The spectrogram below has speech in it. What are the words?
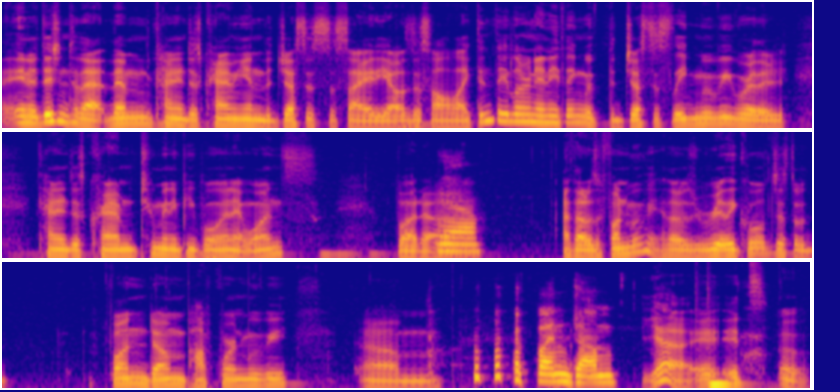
in addition to that, them kind of just cramming in the Justice Society, I was just all like, didn't they learn anything with the Justice League movie where they kind of just crammed too many people in at once? But uh, yeah, I thought it was a fun movie. I thought it was really cool, just a fun, dumb popcorn movie. Um, fun, dumb. Yeah, it, it's oh,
